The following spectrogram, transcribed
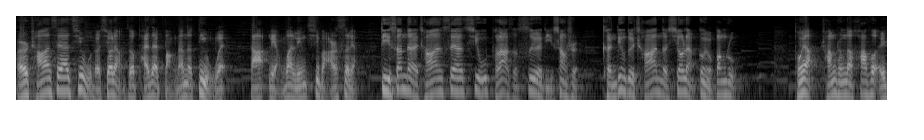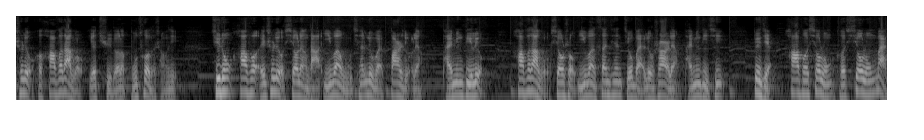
而长安 CS75 的销量则排在榜单的第五位，达两万零七百二十四辆。第三代长安 CS75 Plus 四月底上市，肯定对长安的销量更有帮助。同样，长城的哈弗 H6 和哈弗大狗也取得了不错的成绩，其中哈弗 H6 销量达一万五千六百八十九辆，排名第六。哈弗大狗销售一万三千九百六十二辆，排名第七，并且哈弗枭龙和枭龙 MAX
